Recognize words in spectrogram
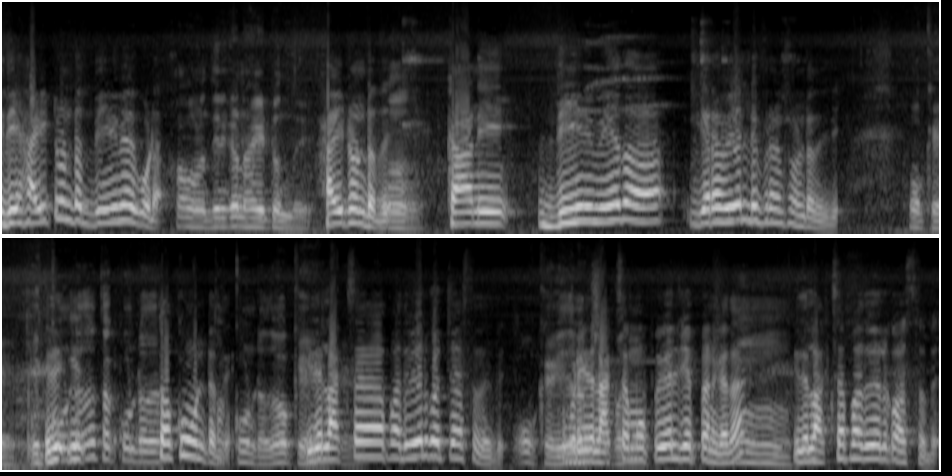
ఇది హైట్ ఉంటుంది దీని మీద కూడా. అవును దీనికన్నా హైట్ ఉంది. హైట్ ఉంటుంది. కానీ దీని మీద ఇరవై వేలు డిఫరెన్స్ ఉంటుంది ఇది. తక్కువ ఉంటుందా తక్కువ ఉంటుంది. తక్కువ ఉంటుంది ఓకే ఇది లక్ష పదివేలకు వచ్చేస్తుంది ఇది. ఇప్పుడు ఇది లక్ష ముప్పై వేలు చెప్పాను కదా ఇది లక్ష పదివేలకు వస్తుంది.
